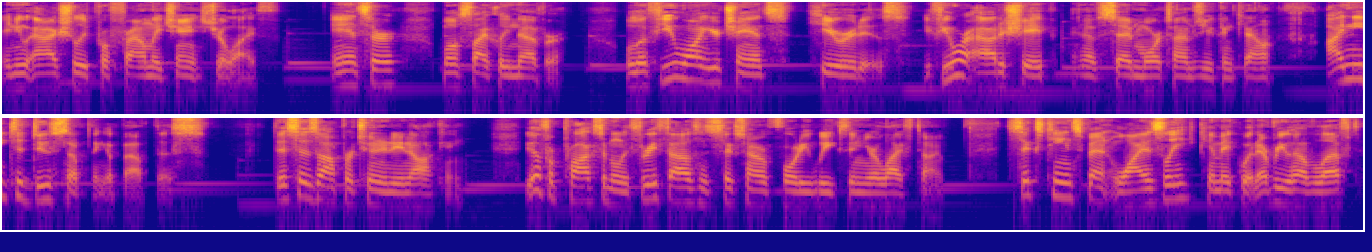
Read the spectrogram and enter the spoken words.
and you actually profoundly changed your life? Answer, most likely never. Well, if you want your chance, here it is. If you are out of shape and have said more times you can count, I need to do something about this. This is opportunity knocking. You have approximately 3,640 weeks in your lifetime. 16 spent wisely can make whatever you have left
